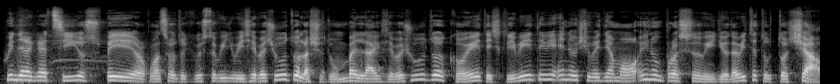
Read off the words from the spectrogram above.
quindi ragazzi io spero come al solito che questo video vi sia piaciuto lasciate un bel like se vi è piaciuto come vedete iscrivetevi e noi ci vediamo in un prossimo video da Vita è tutto ciao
